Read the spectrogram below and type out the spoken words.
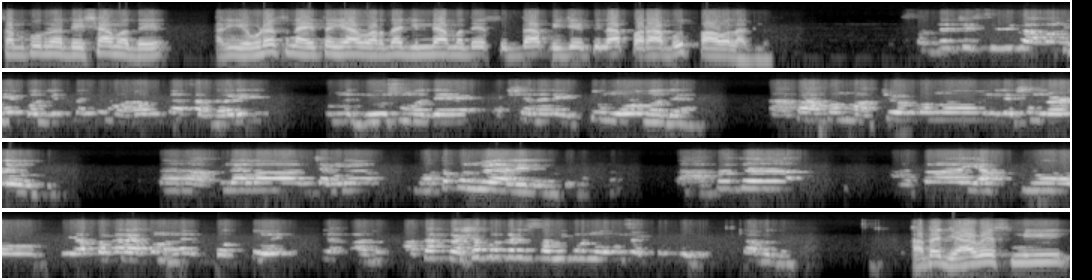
संपूर्ण देशामध्ये आणि एवढंच नाही तर या वर्धा जिल्ह्यामध्ये सुद्धा बीजेपीला पराभूत पाहावं लागलं. सध्याची स्थितीत आपण हे बघितलं की महाविकास आघाडी पूर्ण जोशमध्ये ऍक्शन आणि ऍक्टिव्ह मोडमध्ये आता आपण मागच्या वेळ पण इलेक्शन लढले होते. तर आपल्याला चांगलं मतं पण मिळालेली होती. आता तर आता या या प्रकारे आपण बघतोय आता कशा प्रकारे समीकरण होऊ शकतो त्याबद्दल. आता ज्यावेळेस मी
